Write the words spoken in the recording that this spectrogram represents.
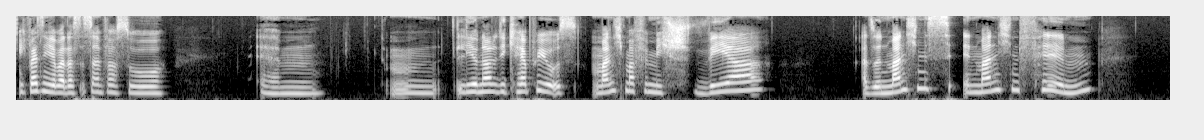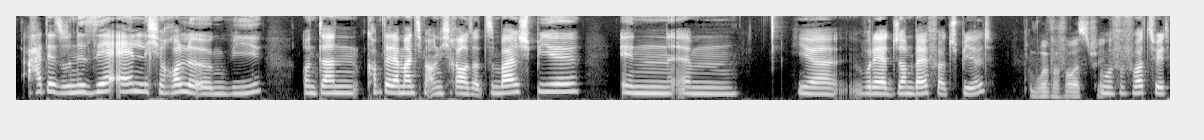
ich weiß nicht, aber das ist einfach so, ähm, mh, Leonardo DiCaprio ist manchmal für mich schwer, also in manchen, in manchen Filmen hat er so eine sehr ähnliche Rolle irgendwie und dann kommt er da manchmal auch nicht raus. Also zum Beispiel in ähm, hier, wo der John Belfort spielt, Wolf of Wall Street. Wolf of Wall Street,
